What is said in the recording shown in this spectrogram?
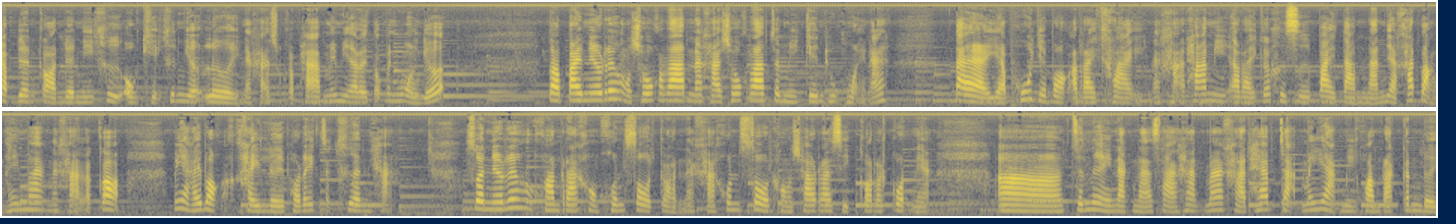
กับเดือนก่อนเดือนนี้คือโอเคขึ้นเยอะเลยนะคะ สุขภาพไม่มีอะไรต้องเป็นห่วงเยอะ ต่อไปในเรื่องของโชคลาภนะคะ โชคลาภจะมีเกณฑ์ถูกหวยนะ แต่อย่าพูดอย่าบอกอะไรใครนะคะ ถ้ามีอะไรก็คือซื้อไปตามนั้น อย่าคาดหวังให้มากนะคะ แล้วก็ไม่อยากให้บอกใครเลยเพราะเลขจะเคลื่อนค่ะส่วนในเรื่องของความรักของคนโสดก่อนนะคะ คนโสดของชาวราศีกรกฎเนี่ย จะเหนื่อยหนักหนาสาหัสมากค่ะ แทบจะไม่อยากมีความรักกันเลย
